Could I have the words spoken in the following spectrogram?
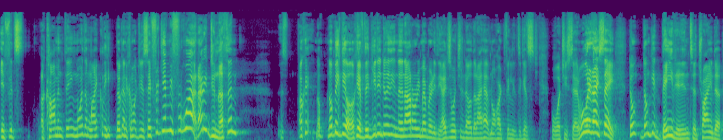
if it's a common thing, more than likely, they're going to come up to you and say, Forgive me for what? I didn't do nothing. Okay, no, no big deal. Okay, if you didn't do anything, then I don't remember anything. I just want you to know that I have no hard feelings against what you said. Well, what did I say? Don't, don't get baited into trying to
